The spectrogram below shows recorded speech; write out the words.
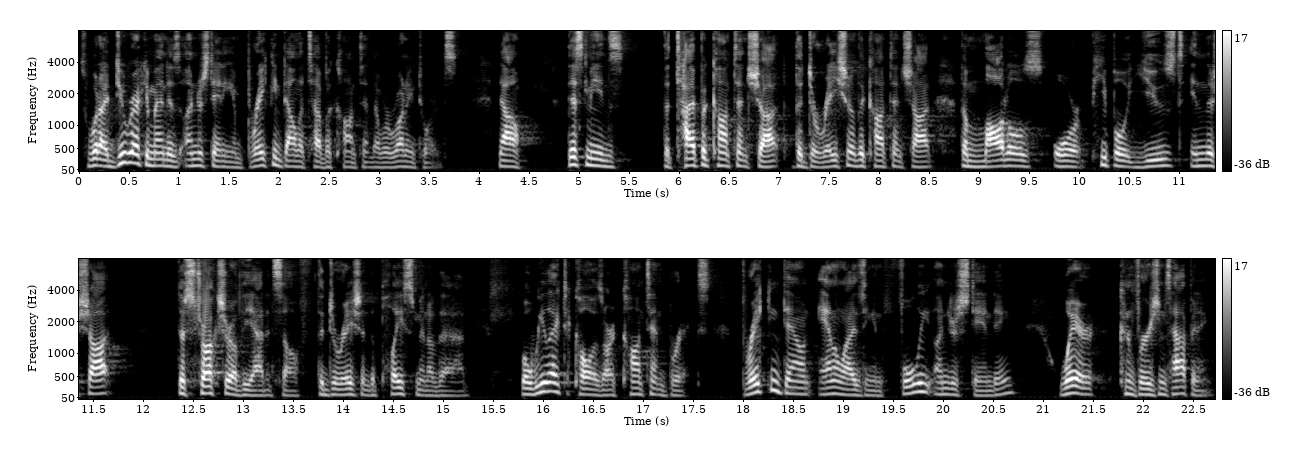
So what I do recommend is understanding and breaking down the type of content that we're running towards. Now, this means the type of content shot, the duration of the content shot, the models or people used in the shot, the structure of the ad itself, the duration, the placement of the ad. What we like to call is our content bricks, breaking down, analyzing, and fully understanding where conversion's happening.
